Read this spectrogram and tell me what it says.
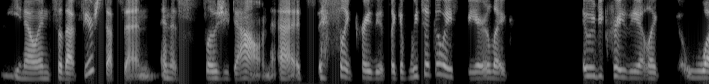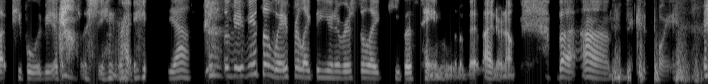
you know and so that fear steps in and it slows you down uh, it's it's like crazy it's like if we took away fear like it would be crazy at like what people would be accomplishing right yeah so maybe it's a way for like the universe to like keep us tame a little bit i don't know but um that's a good point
